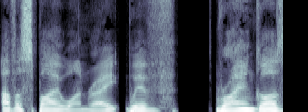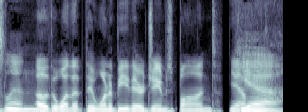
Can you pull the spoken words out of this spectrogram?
other spy one, right? With Ryan Gosling. Oh, the one that they want to be their James Bond. Yeah. yeah.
